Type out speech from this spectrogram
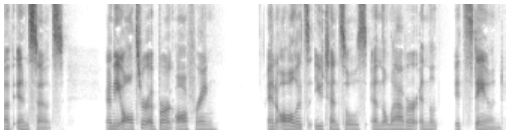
of incense, and the altar of burnt offering, and all its utensils, and the laver and the, its stand.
